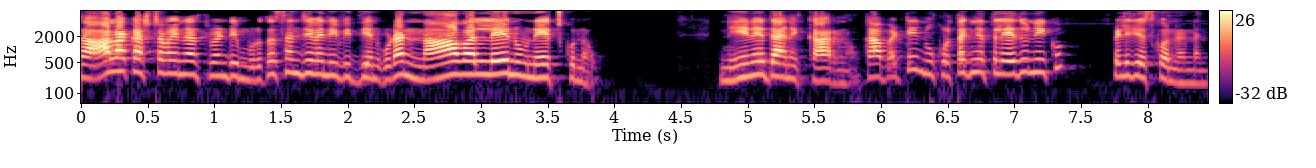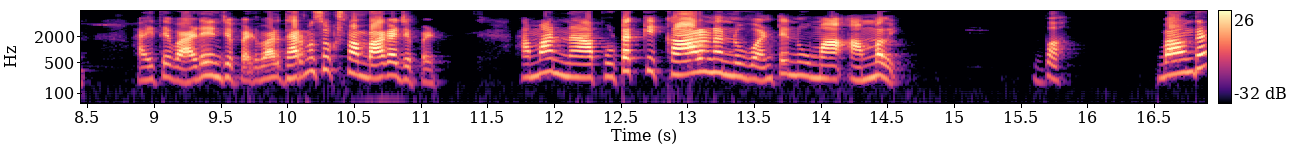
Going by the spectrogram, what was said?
చాలా కష్టమైనటువంటి మృత సంజీవని విద్యను కూడా నా వల్లే నువ్వు నేర్చుకున్నావు. నేనే దానికి కారణం. కాబట్టి నువ్వు కృతజ్ఞత లేదు నీకు. పెళ్ళి చేసుకోనండి. అయితే వాడేం చెప్పాడు? వాడు ధర్మ సూక్ష్మం బాగా చెప్పాడు. అమ్మ నా పుటక్కి కారణం నువ్వు అంటే నువ్వు మా అమ్మవి. బా. బాగుందా.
